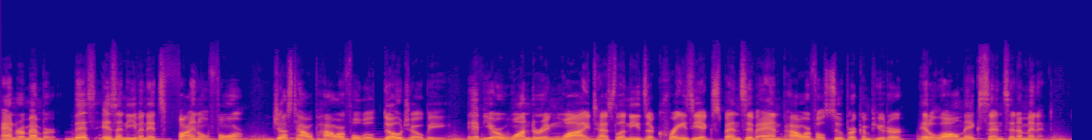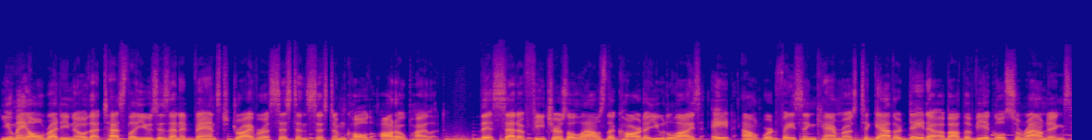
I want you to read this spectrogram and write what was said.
And remember, this isn't even its final form. Just how powerful will Dojo be? If you're wondering why Tesla needs a crazy expensive and powerful supercomputer, it'll all make sense in a minute. You may already know that Tesla uses an advanced driver assistance system called Autopilot. This set of features allows the car to utilize eight outward-facing cameras to gather data about the vehicle's surroundings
